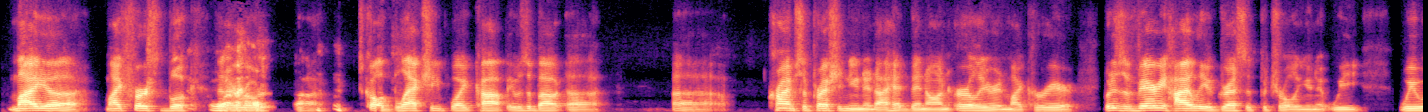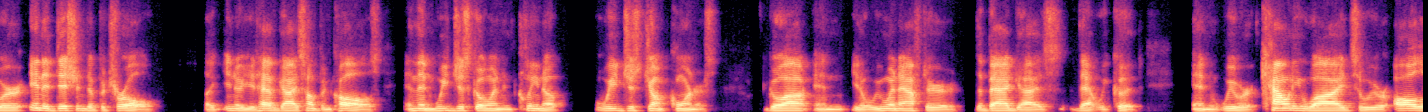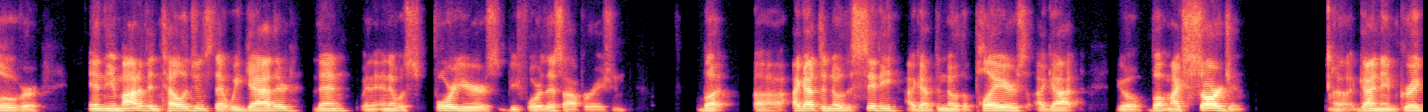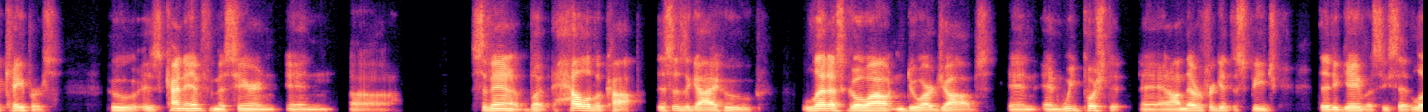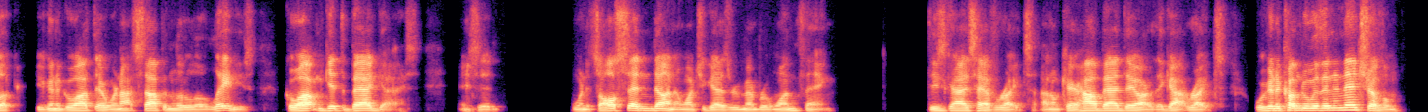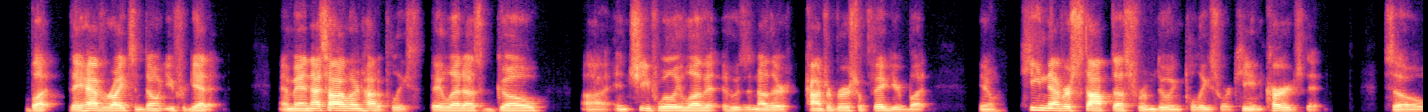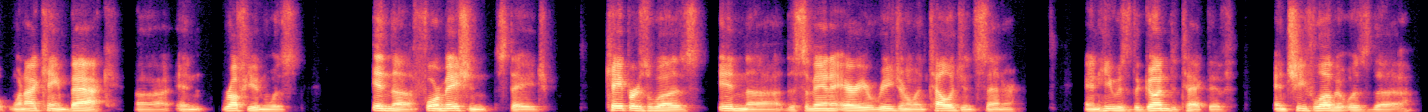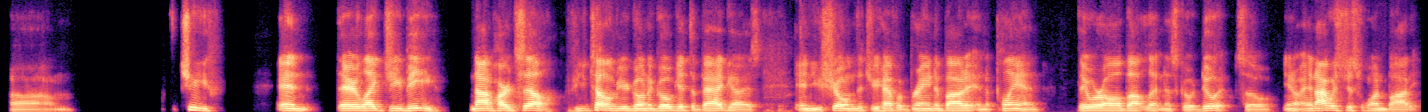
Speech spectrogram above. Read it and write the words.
my uh my first book that wow. I wrote uh, it's called Black Sheep White Cop. It was about uh uh crime suppression unit I had been on earlier in my career, but it's a very highly aggressive patrol unit. We we were in addition to patrol, like you know you'd have guys humping calls and then we just go in and clean up we just jump corners go out and you know we went after the bad guys that we could and we were county wide so we were all over and the amount of intelligence that we gathered then and it was four years before this operation but uh, i got to know the city i got to know the players i got you know but my sergeant uh, a guy named greg capers who is kind of infamous here in in uh, Savannah, but hell of a cop. This is a guy who let us go out and do our jobs and and we pushed it and i'll never forget the speech that he gave us. He said look you're going to go out there we're not stopping little old ladies. Go out and get the bad guys. And he said when it's all said and done i want you guys to remember one thing. These guys have rights. I don't care how bad they are they got rights. We're going to come to within an inch of them but they have rights and don't you forget it. And man that's how i learned how to police. They let us go uh, and chief willie lovett who's another controversial figure but you know, he never stopped us from doing police work. He encouraged it. So when I came back uh, and Ruffian was in the formation stage, Capers was in uh, the Savannah Area Regional Intelligence Center, and he was the gun detective, and Chief Lovett was the um, chief. And they're like GB, not hard sell. If you tell them you're going to go get the bad guys, and you show them that you have a brain about it and a plan, they were all about letting us go do it. So, you know, and I was just one body.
